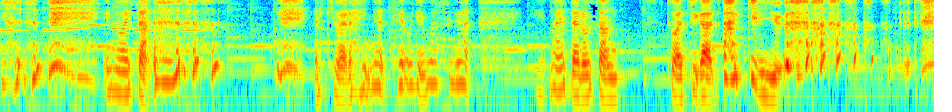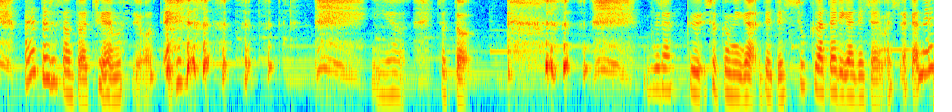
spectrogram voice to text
江上さん 泣き笑いになっておりますが、前太郎さんとは違う。はっきり言う。前太郎さんとは違いますよ。っていや、ちょっとブラック食味が出て、食あたりが出ちゃいましたかね。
